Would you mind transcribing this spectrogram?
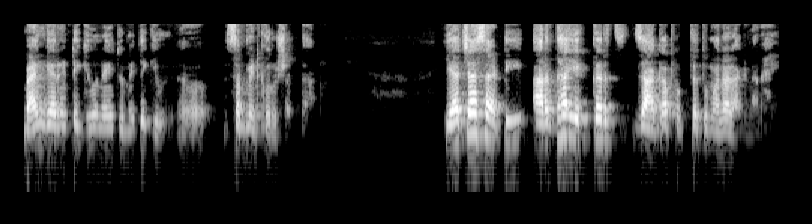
बँक गॅरंटी घेऊनही तुम्ही ते घेऊ सबमिट करू शकता. याच्यासाठी अर्धा एकर जागा फक्त तुम्हाला लागणार आहे.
